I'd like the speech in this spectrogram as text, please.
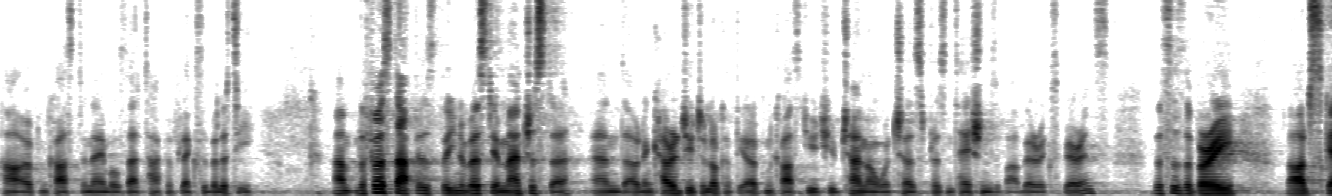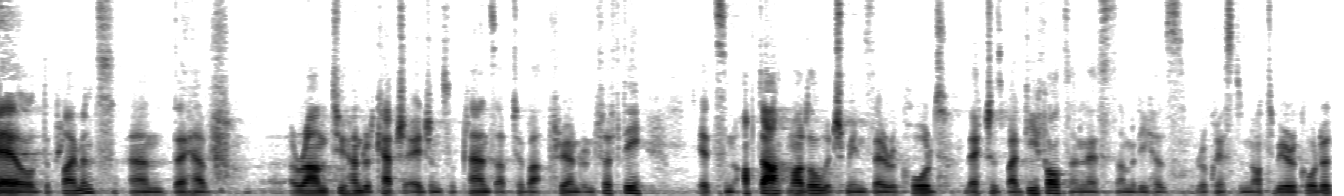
how OpenCast enables that type of flexibility. Um, the first up is the University of Manchester, and I would encourage you to look at the OpenCast YouTube channel, which has presentations about their experience. This is a very large scale deployment, and they have around 200 capture agents with plans up to about 350. It's an opt-out model, which means they record lectures by default unless somebody has requested not to be recorded.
